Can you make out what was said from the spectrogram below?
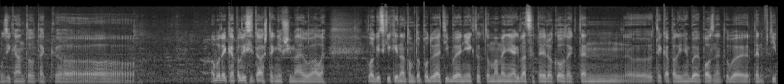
muzikantov, tak uh, lebo tie kapely si to až tak nevšímajú, ale logicky, keď na tomto podujatí bude niekto, kto má menej ako 25 rokov, tak ten, uh, tie kapely nebude poznať, to bude ten vtip.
